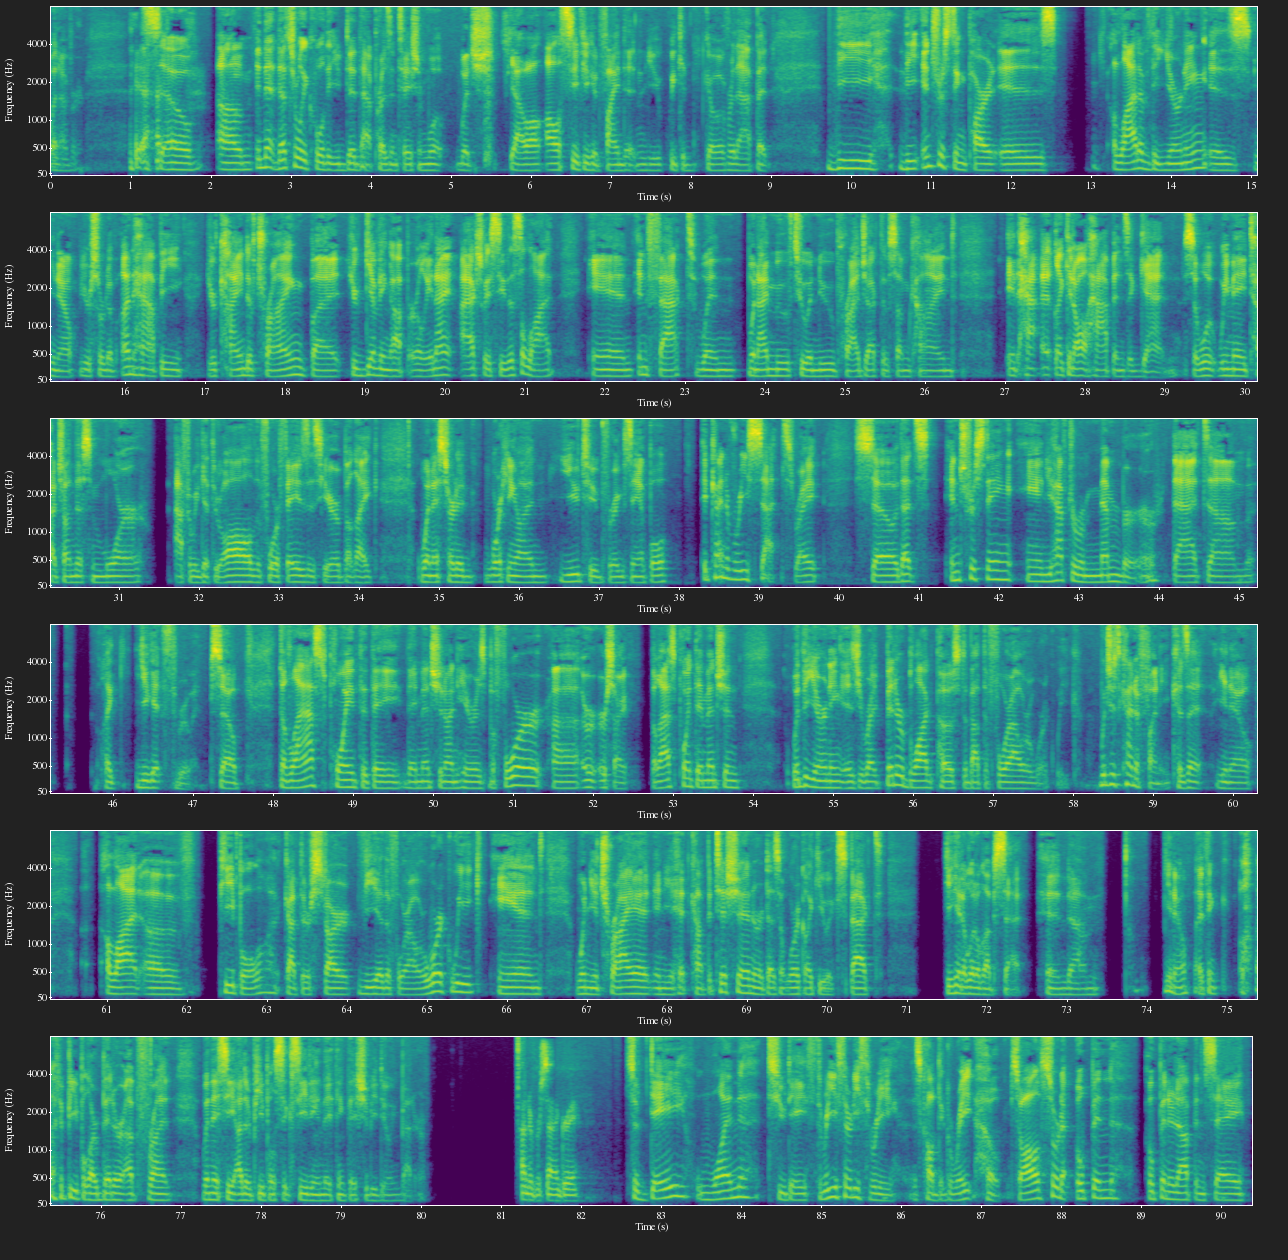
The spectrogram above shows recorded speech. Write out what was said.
whatever. Yeah. So, um, and that, that's really cool that you did that presentation, which, yeah, I'll, I'll see if you could find it and you, we could go over that. But the, the interesting part is a lot of the yearning is, you know, you're sort of unhappy, you're kind of trying, but you're giving up early. And I, I actually see this a lot. And in fact, when when I move to a new project of some kind, it ha- like it all happens again. So we, we may touch on this more after we get through all the four phases here. But like when I started working on YouTube, for example, it kind of resets, right? So that's interesting, and you have to remember that um, like you get through it. So the last point that they they mention on here is before uh, or, or sorry, the last point they mention with the yearning is you write bitter blog post about the four hour work week, which is kind of funny because it you know a lot of people got their start via the four hour work week and when you try it and you hit competition or it doesn't work like you expect you get a little upset and um, you know, I think a lot of people are bitter up front when they see other people succeeding. They think they should be doing better. 100% agree. So day one to day 333 is called the Great Hope. So I'll sort of open open it up and say,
